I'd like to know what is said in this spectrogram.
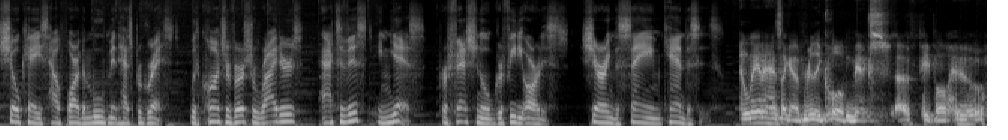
showcase how far the movement has progressed, with controversial writers, activists, and yes, professional graffiti artists sharing the same canvases. Atlanta has like a really cool mix of people who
